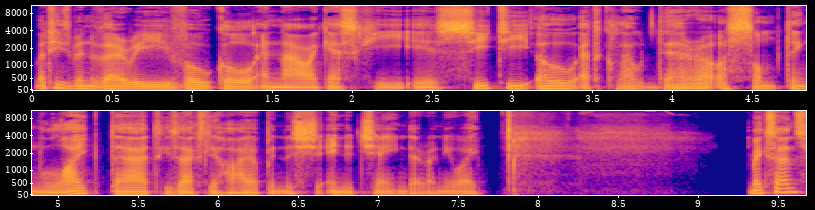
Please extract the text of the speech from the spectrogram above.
But he's been very vocal, and now I guess he is CTO at Cloudera or something like that. He's actually high up in the, sh- in the chain there, anyway. Make sense?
